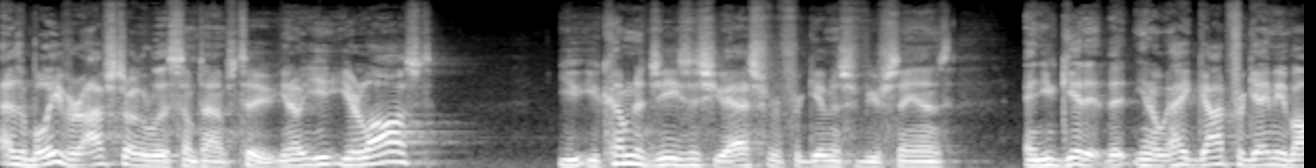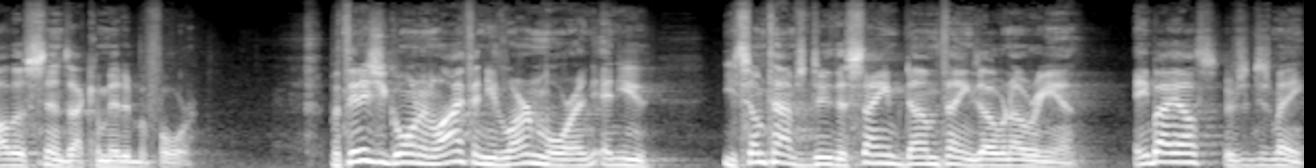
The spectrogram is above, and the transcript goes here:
as a believer, I've struggled with this sometimes too. You know, you, you're lost you, you come to Jesus, you ask for forgiveness of your sins, and you get it that, you know, hey, God forgave me of all those sins I committed before. But then as you go on in life and you learn more and, and you, you sometimes do the same dumb things over and over again. Anybody else? Or is it just me?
